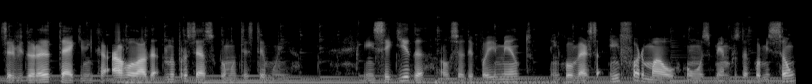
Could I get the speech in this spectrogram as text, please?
servidora técnica, arrolada no processo como testemunha. Em seguida, ao seu depoimento, em conversa informal com os membros da comissão,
